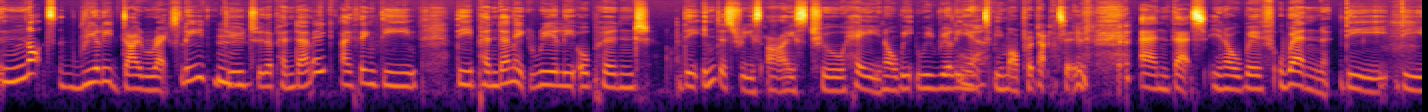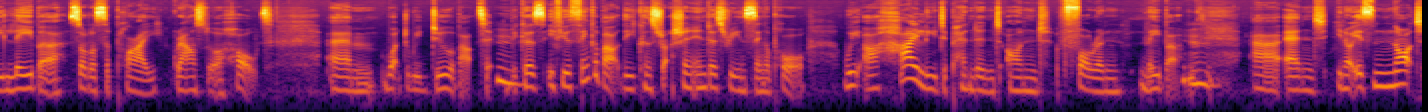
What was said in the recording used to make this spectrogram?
not really directly mm. due to the pandemic. I think the the pandemic really opened the industry's eyes to hey you know we, we really yeah. need to be more productive and that's you know with when the the labor sort of supply grounds to a halt um, what do we do about it mm. because if you think about the construction industry in singapore we are highly dependent on foreign labor. Mm. Uh, and, you know, it's not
